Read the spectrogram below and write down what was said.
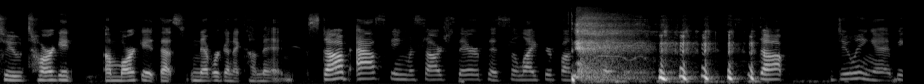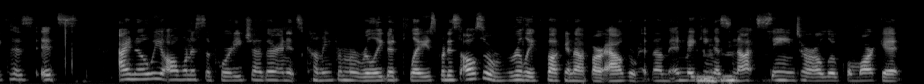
to target a market that's never going to come in. Stop asking massage therapists to like your fucking page. Stop doing it because it's I know we all want to support each other and it's coming from a really good place, but it's also really fucking up our algorithm and making mm-hmm. us not seen to our local market.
